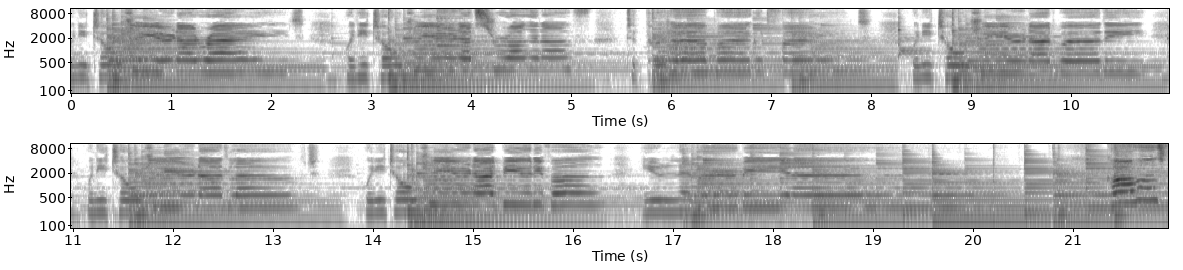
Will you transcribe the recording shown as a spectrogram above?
when he told you you're not right, when he told you you're not strong enough to put up a good fight, when he told you you're not worthy, when he told you you're not loved, when he told you you're not beautiful, you'll never be enough. Cause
